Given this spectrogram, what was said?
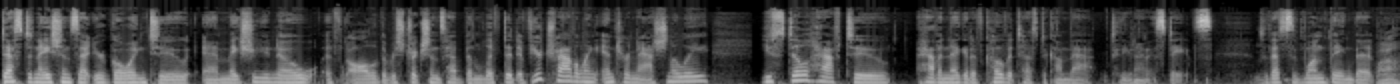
destinations that you're going to and make sure you know if all of the restrictions have been lifted. If you're traveling internationally, you still have to have a negative COVID test to come back to the United States. So that's the one thing that, Wow.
